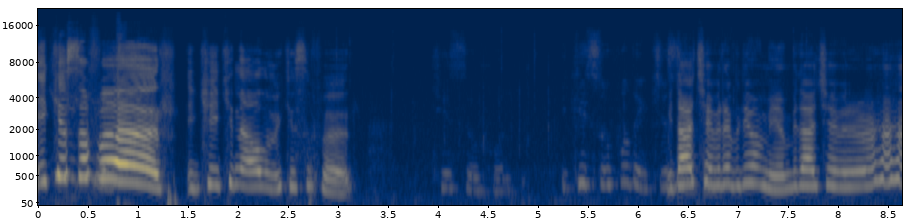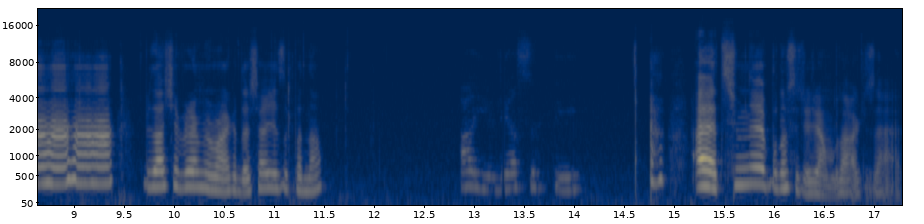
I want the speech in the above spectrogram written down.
2-0. 2-2 ne oğlum 2-0. 2-0. 2-0 da 2-0. Bir daha çevirebiliyor muyum? Bir daha çevir. bir daha çeviremiyorum arkadaşlar. Yazık bana. Hayır yazık değil. Evet şimdi bunu seçeceğim. Bu daha güzel.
